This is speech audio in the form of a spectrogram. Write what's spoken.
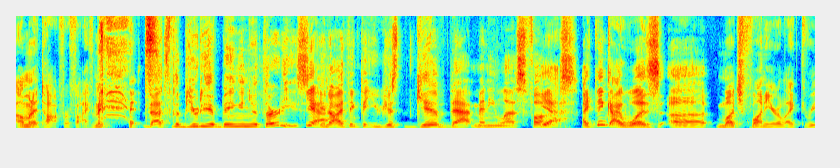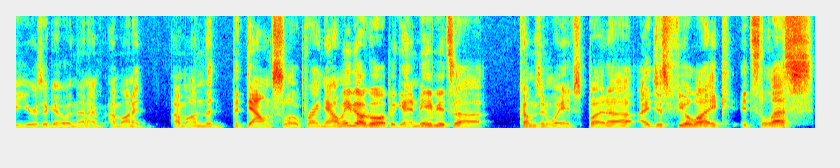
I'm gonna talk for five minutes. That's the beauty of being in your 30s. Yeah. You know, I think that you just give that many less fucks. yeah. I think I was uh much funnier like three years ago, and then I'm I'm on a I'm on the the downslope right now. Maybe I'll go up again. Maybe it's uh comes in waves, but uh I just feel like it's less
